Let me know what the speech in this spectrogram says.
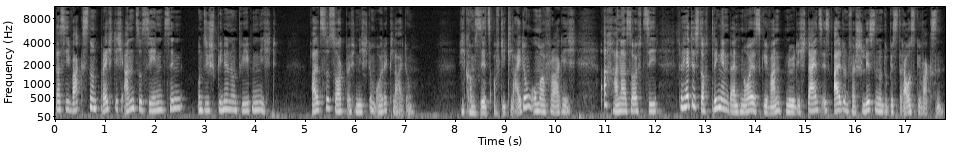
dass sie wachsen und prächtig anzusehen sind und sie spinnen und weben nicht. Also sorgt euch nicht um eure Kleidung. Wie kommst du jetzt auf die Kleidung, Oma? frage ich. Ach, Hanna, seufzt sie, du hättest doch dringend ein neues Gewand nötig. Deins ist alt und verschlissen und du bist rausgewachsen.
